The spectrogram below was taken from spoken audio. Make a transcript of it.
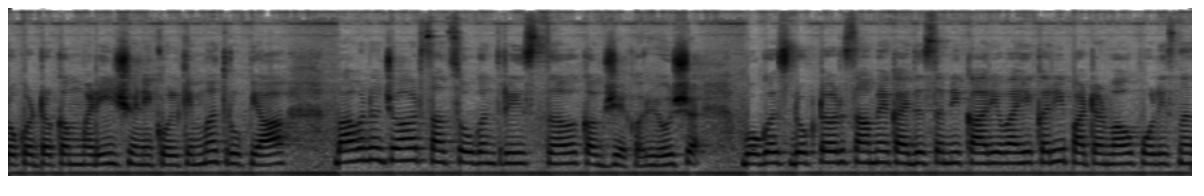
રોકડ રકમ મળી, જેની કુલ કિંમત રૂપિયા બાવન હજાર સાતસો ઓગણત્રીસ કબજે કર્યો છે. બોગસ ડોક્ટર સામે કાયદેસરની કાર્યવાહી કરી પાટણવાવ પોલીસને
